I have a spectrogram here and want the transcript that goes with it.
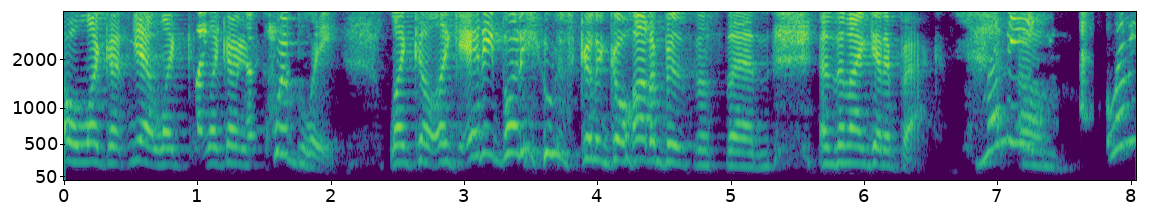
oh, like a yeah, like like, Like- a Quibi, like a, like anybody who's gonna go out of business then, and then I get it back. let me Um, let me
